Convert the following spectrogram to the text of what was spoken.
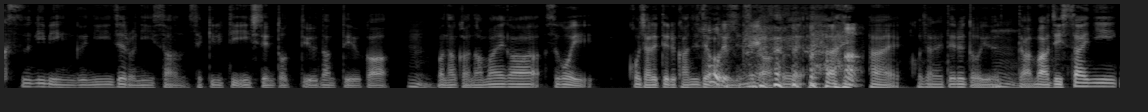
クスギビング2023セキュリティインシデントっていう、なんていうか、うん。まあ、なんか名前がすごいこじゃれてる感じではあるんですが、すこれ、はい、はい、こじゃれてるというか、まあ実際に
